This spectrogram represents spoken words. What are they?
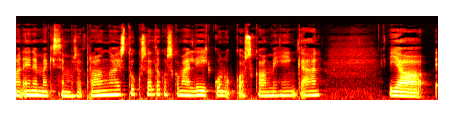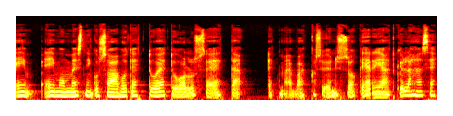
vaan enemmänkin semmoiselta rangaistukselta, koska mä en liikkunut koskaan mihinkään. Ja ei, ei mun mielestä niin saavutettu etu ollut se, että että mä en vaikka syönyt sokeria. Että kyllähän se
